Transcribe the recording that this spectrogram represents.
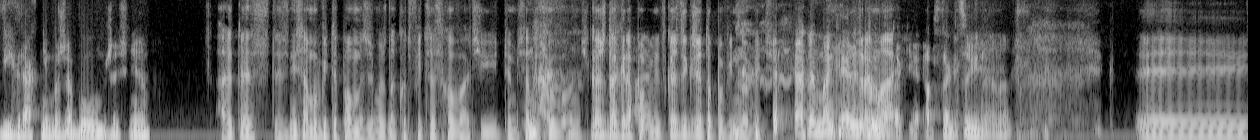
w ich grach nie można było umrzeć, nie? Ale to jest, to jest niesamowity pomysł, że można kotwicę schować i tym samym się uwolnić. Każda gra, powinna, w każdej grze to powinno być. Ale Minecraft było ma... takie abstrakcyjne, no. Yy,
